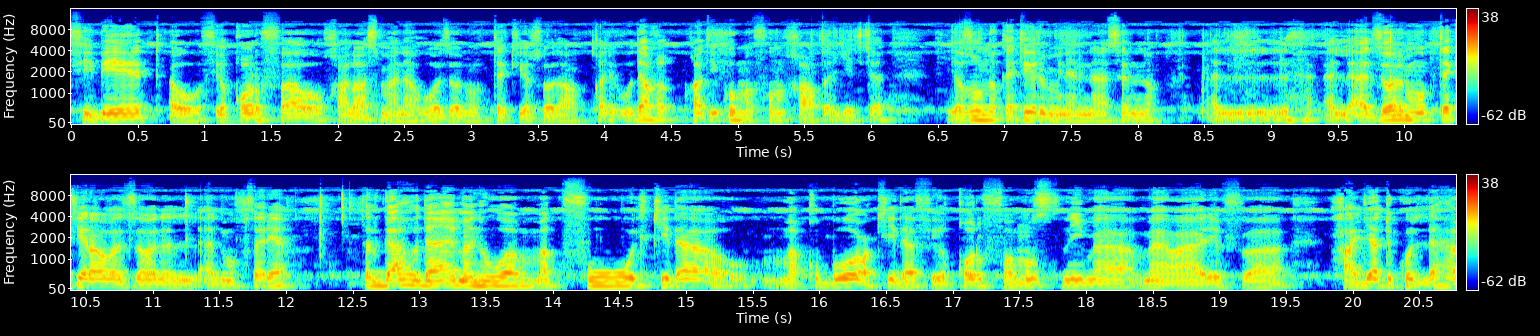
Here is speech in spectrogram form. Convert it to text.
في بيت أو في غرفة وخلاص معناه هو زول مبتكر زول عبقري. وده قد يكون مفهوم خاطئ جدا. يظن كثير من الناس إنه الزول المبتكر أو الزول المخترع تلقاه دائما هو مقفول كده ومقبوع كده في غرفة مظلمة ما عارف حاجاته كلها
